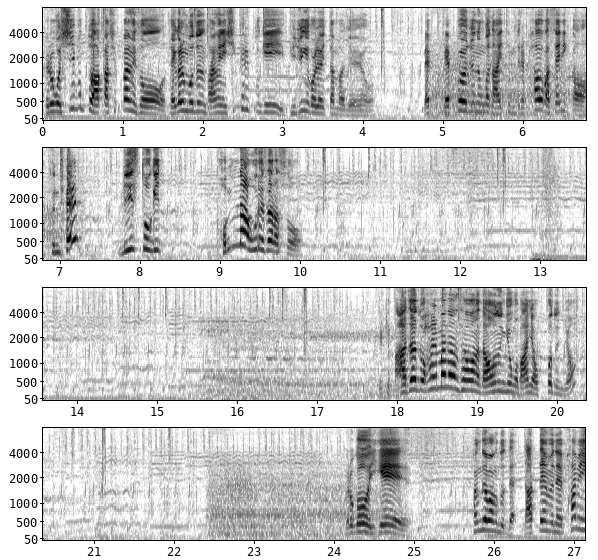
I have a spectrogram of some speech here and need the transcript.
그리고 C북도 아까 책방에서 대결 모드는 당연히 시크릿 북이 비중이 걸려있단 말이에요. 맵, 맵 보여주는 건 아이템들의 파워가 세니까. 근데? 리스톡이 겁나 오래 살았어. 이렇게 맞아도 할만한 상황 나오는 경우가 많이 없거든요? 그리고 이게 상대방도 나, 나 때문에 파밍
